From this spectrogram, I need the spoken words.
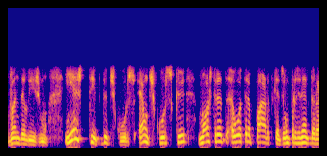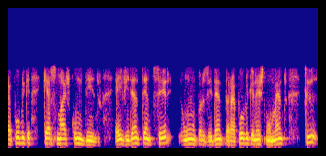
vandalismo. E este tipo de discurso é um discurso que mostra a outra parte, quer dizer, um Presidente da República quer-se mais comedido. É evidente tem de ser um Presidente da República neste momento que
